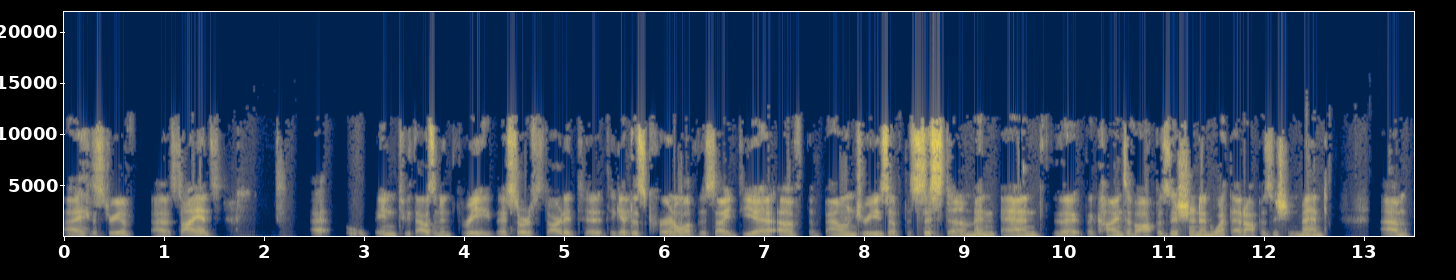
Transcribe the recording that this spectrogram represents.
uh, history of uh, science. Uh, in 2003, that sort of started to, to get this kernel of this idea of the boundaries of the system and, and the, the kinds of opposition and what that opposition meant. Um,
